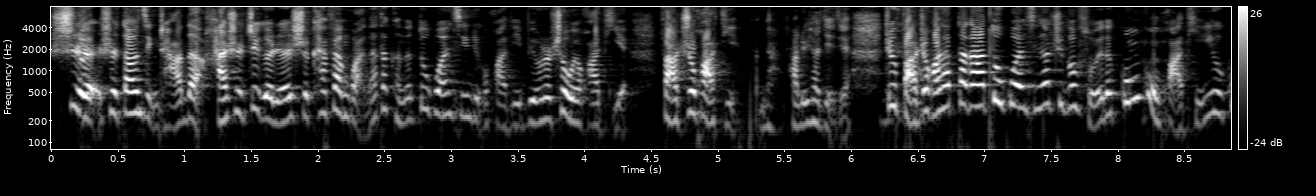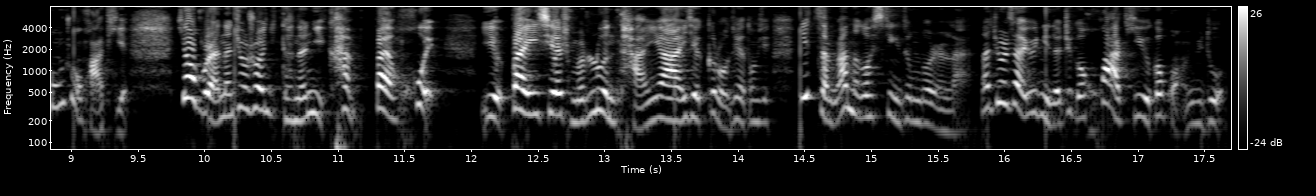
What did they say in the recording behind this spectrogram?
是 是当警察的，还是这个人是开饭馆的，他可能都关心这个话题，比如说社会话题、法治话题，那法律小姐姐这个法治话题，大家都关心，它是个所谓的公共话题，一个公众话题。要不然呢，就是说你可能你看办会，也办一些什么论坛呀，一些各种这些东西，你怎么样能够吸引这么多人来？那就是在于你的这个话题有个广域度。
